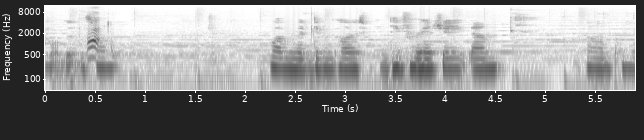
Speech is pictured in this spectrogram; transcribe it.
We'll do this one. We'll have them in different colors so we can differentiate them. Um, put him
